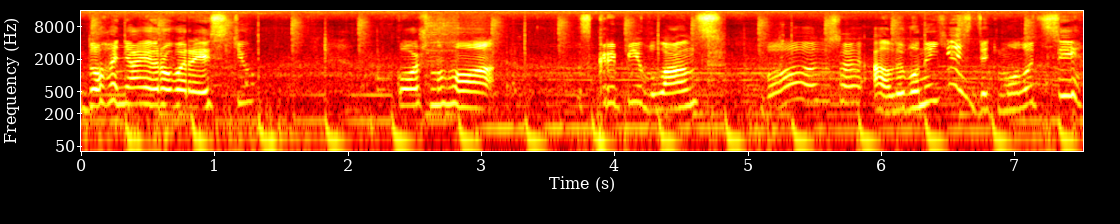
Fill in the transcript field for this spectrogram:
доганяє роверистів. Кожного скрипів ланс. Боже, але вони їздять, молодці.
